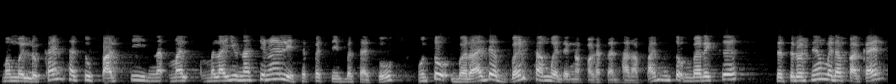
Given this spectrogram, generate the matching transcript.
memerlukan satu parti na- Melayu nasionalis seperti Bersatu untuk berada bersama dengan Pakatan Harapan untuk mereka seterusnya mendapatkan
